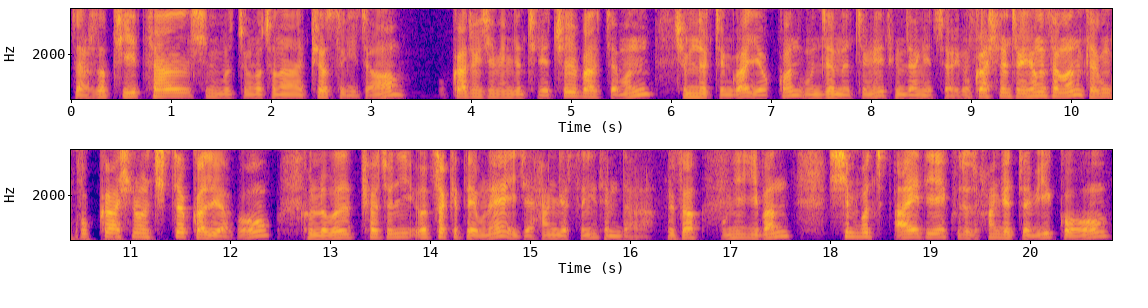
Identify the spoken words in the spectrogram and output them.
자, 그래서 디지털 신분증으로 전환할 필요성이죠. 국가 중심 행정 체계 출발점은 주민등록증과 여권, 운전면허증이 등장했죠. 이거 국가 신원체계 형성은 결국 국가 신원을 직접 관리하고 글로벌 표준이 없었기 때문에 이제 한계성이 됩니다. 그래서 공익 기반 신분 아이디의 구조적 한계점이 있고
